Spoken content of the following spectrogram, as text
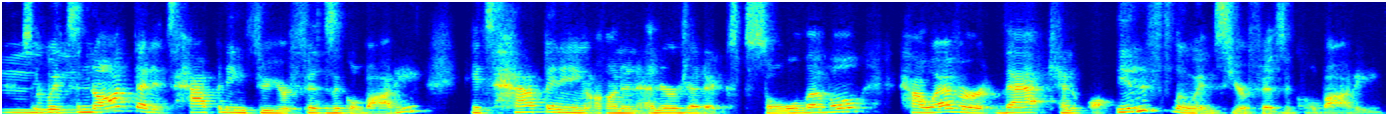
Mm-hmm. So it's mm. not that it's happening through your physical body, it's happening on an energetic soul level. However, that can influence your physical body.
